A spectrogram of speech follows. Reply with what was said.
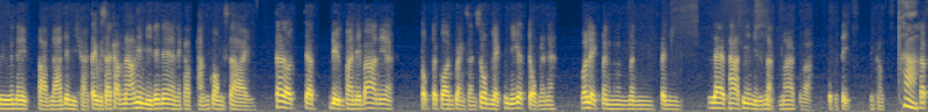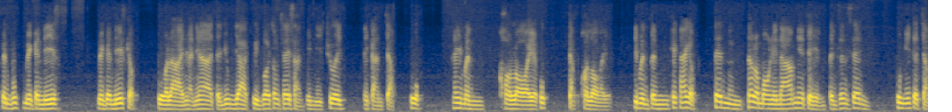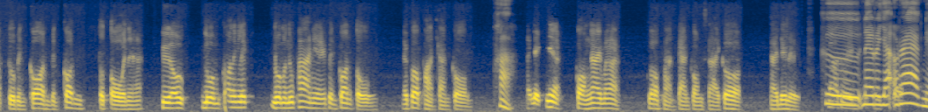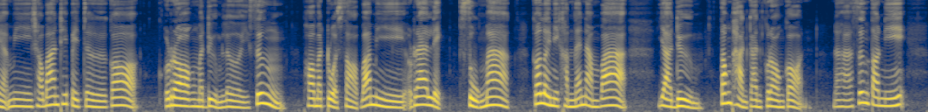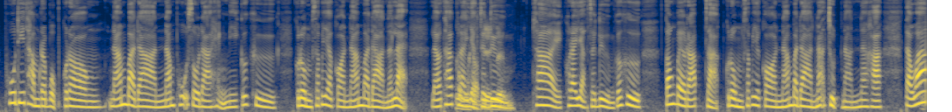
มือในตามร้านจะมีขายแต่อุตสาหกรรมน้ำนี่มีแน่ๆนะครับถังกรองทราย ถ้าเราจะดื่มภายในบ้านเนี่ย ตกตะกอนแกว่งสารส้มเหล็กพวกนี้ก็จบแล้วนะเพราะเหล็กมันมันเป็นแร่ธาตุที่มีน้ำหนักมากกว่าปกตินะครับถ้าเป็นพวกแมงกานีสแมงกานีสกับ ตัวลายเนี่ยเนี่ยจะยุ่งยากขึ้นเพราะต้องใช้สารเคมีช่วยในการจับพวกให้มันคอลอยอะพวกจับคอลอย ที่มันเป็นคล้ายๆกับเส้นถ้าเรามองในน้ำเนี่ยจะเห็นเป็นเส้นๆพวกนี้จะจับตัวเป็นก้อนเป็นก้อนโตๆนะฮะคือเอารวมก้อนเล็กๆ รวมอนุภาคเนี่ยเป็นก้อนโต แล้วก็ผ่านการกรองค่ะแต่เหล็กเนี่ยกรองง่ายมาก ก็ผ่านการกรองทรายก็ใช้ได้เลย คือในระยะแรกเนี่ยมีชาวบ้านที่ไปเจอก็รองมาดื่มเลย ซึ่ง พอมาตรวจสอบว่ามีแร่เหล็กสูงมาก ก็เลยมีคำแนะนำว่า อย่าดื่มต้องผ่านการกรองก่อนนะคะซึ่งตอนนี้ผู้ที่ทำระบบกรองน้ำบาดาลน้ำพุโซดาแห่งนี้ก็คือ กรมทรัพยากรน้ำบาดาลนั่นแหละ แล้วถ้าใครอยากจะดื่ม ใช่ ใครอยากจะดื่มก็คือ ต้องไปรับจากกรมทรัพยากรน้ำบาดาลณจุดนั้นนะคะ แต่ว่า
